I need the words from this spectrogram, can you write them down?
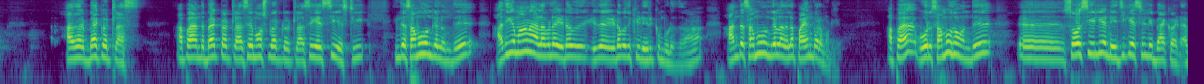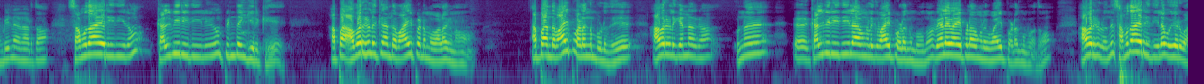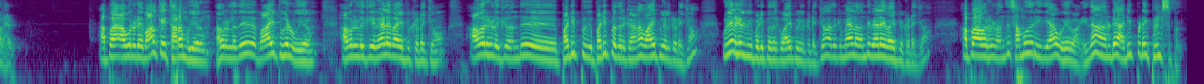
அது பேக்வேர்ட் கிளாஸ் அப்போ அந்த backward class most backward class SC ST இந்த சமூகங்கள் வந்து அதிகமான அளவில் இட இது இடஒதுக்கீடு இருக்கும் பொழுது தான் அந்த சமூகங்கள் அதில் பயன்பெற முடியும். அப்போ ஒரு சமூகம் வந்து சோசியலி அண்ட் எஜுகேஷனலி பேக்வேர்டு அப்படின்னு என்ன அர்த்தம்? சமுதாய ரீதியிலும் கல்வி ரீதியிலையும் பின்தங்கி இருக்குது அப்போ அவர்களுக்கு அந்த வாய்ப்பை நம்ம வழங்கணும். அப்போ அந்த வாய்ப்பு வழங்கும் பொழுது அவர்களுக்கு என்ன இருக்கும்? ஒன்று கல்வி ரீதியில் அவங்களுக்கு வாய்ப்பு வழங்கும் போதும் வேலை வாய்ப்பில் அவங்களுக்கு வாய்ப்பு வழங்கும் போதும் அவர்கள் வந்து சமுதாய ரீதியில் உயர்வார்கள். அப்போ அவருடைய வாழ்க்கை தரம் உயரும் அவர்களது வாய்ப்புகள் உயரும் அவர்களுக்கு வேலை வாய்ப்பு கிடைக்கும் அவர்களுக்கு வந்து படிப்பு படிப்பதற்கான வாய்ப்புகள் கிடைக்கும் உயர்கல்வி படிப்பதற்கு வாய்ப்புகள் கிடைக்கும் அதுக்கு மேலே வந்து வேலை வாய்ப்பு கிடைக்கும். அப்போ அவர்கள் வந்து சமூக ரீதியாக உயர்வாங்க. இதுதான் அதனுடைய அடிப்படை பிரின்சிபல்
